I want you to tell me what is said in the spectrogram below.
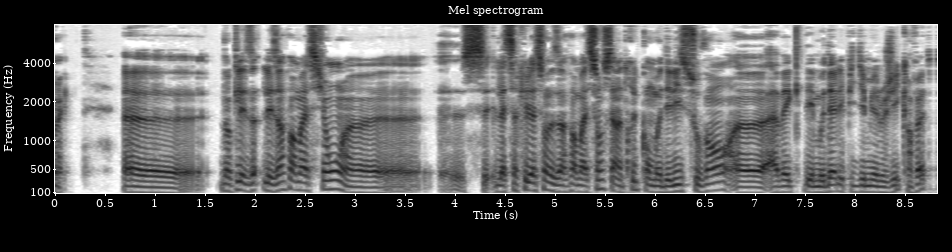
Ouais. Euh, donc les, les informations, euh, la circulation des informations, c'est un truc qu'on modélise souvent euh, avec des modèles épidémiologiques en fait.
